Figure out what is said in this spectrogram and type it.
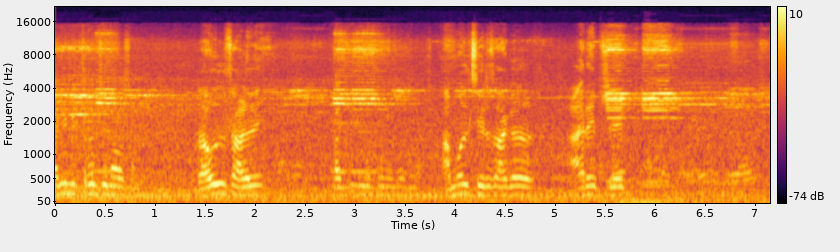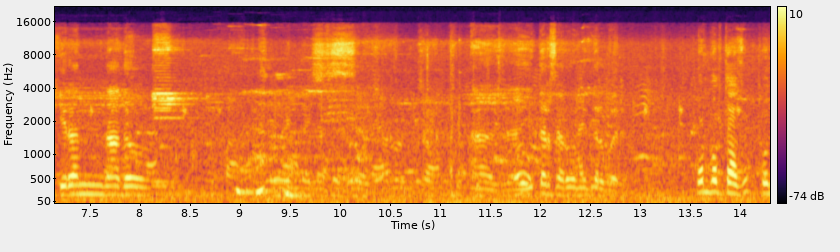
आणि मित्रांचे नाव सांगा. राहुल साळवे अमोल क्षीरसागर आरिफ शेख किरण जाधव इतर सर्व मित्र बरे. कोण बोलता अजून? कोण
